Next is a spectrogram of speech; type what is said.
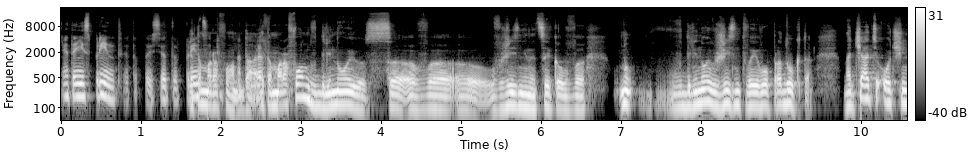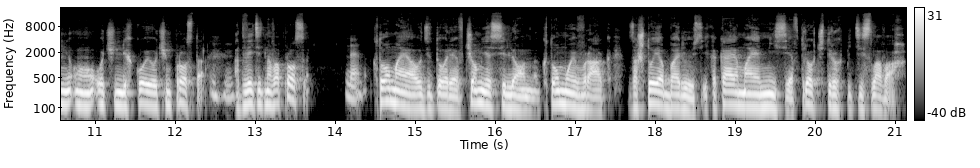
Это не спринт, это, то есть это в принципе... это марафон, да. Это марафон в длиною с, в, э, в жизненный цикл, в, ну, в длиной в жизнь твоего продукта. Начать очень, очень легко и очень просто. Мгм. Ответить на вопросы. Да. Кто моя аудитория, в чем я силен, кто мой враг, за что я борюсь и какая моя миссия в трех, четырех, пяти словах.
